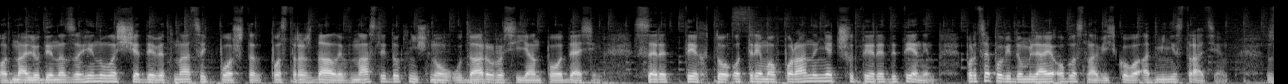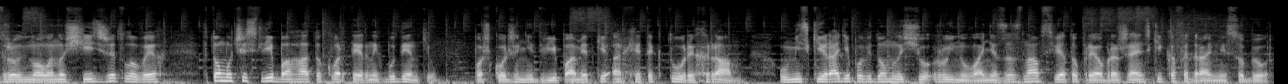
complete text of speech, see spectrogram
Одна людина загинула, ще 19 постраждали внаслідок нічного удару росіян по Одесі. Серед тих, хто отримав поранення, 4 дитини. Про це повідомляє обласна військова адміністрація. Зруйновано 6 житлових, в тому числі багатоквартирних будинків. Пошкоджені дві пам'ятки архітектури, храм. У міській раді повідомили, що руйнування зазнав Свято-Преображенський кафедральний собор.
